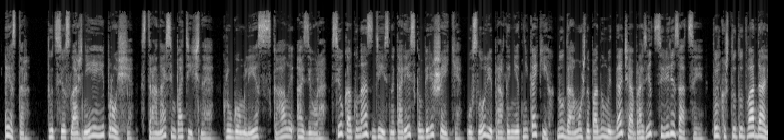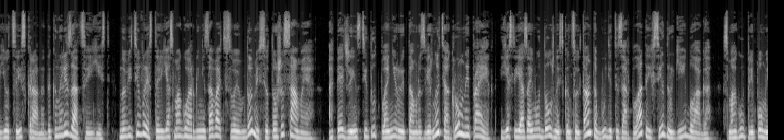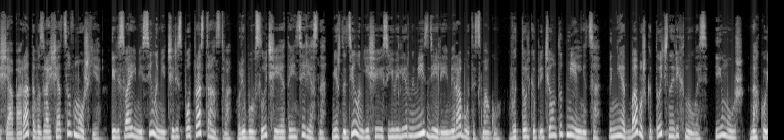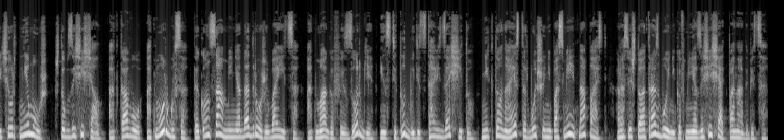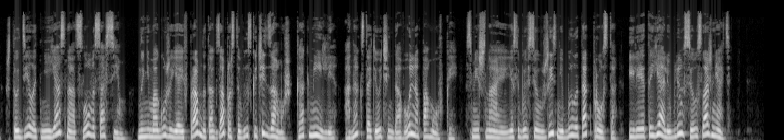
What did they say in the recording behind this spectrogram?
Эстер. Тут все сложнее и проще. Страна симпатичная. Кругом лес, скалы, озера. Все как у нас здесь, на Корейском перешейке. Условий, правда, нет никаких. Ну да, можно подумать, дача – образец цивилизации. Только что тут вода льется из крана, да канализация есть. Но ведь и в Эстере я смогу организовать в своем доме все то же самое. Опять же, институт планирует там развернуть огромный проект. Если я займу должность консультанта, будет и зарплата, и все другие блага смогу при помощи аппарата возвращаться в Мошье или своими силами через подпространство. В любом случае это интересно. Между делом еще и с ювелирными изделиями работать смогу. Вот только при чем тут мельница? Нет, бабушка точно рехнулась. И муж. На кой черт мне муж? Чтоб защищал. От кого? От Моргуса? Так он сам меня до дрожи боится. От магов из Зорги институт будет ставить защиту. Никто на Эстер больше не посмеет напасть. Разве что от разбойников меня защищать понадобится. Что делать, неясно от слова совсем. Но не могу же я и вправду так запросто выскочить замуж, как Милли. Она, кстати, очень довольна помолвкой. Смешная, если бы все в жизни было так просто. Или это я люблю все усложнять?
